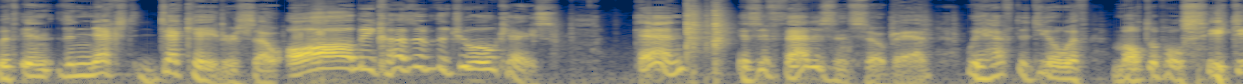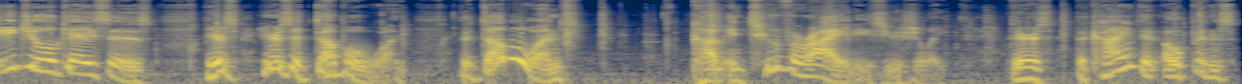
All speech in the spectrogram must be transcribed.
within the next decade or so, all because of the jewel case. Then, as if that isn't so bad, we have to deal with multiple CD jewel cases. Here's here's a double one. The double ones come in two varieties usually. There's the kind that opens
